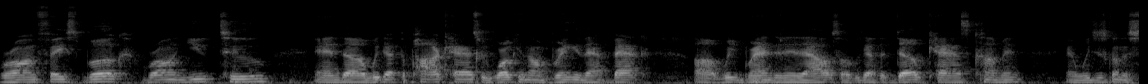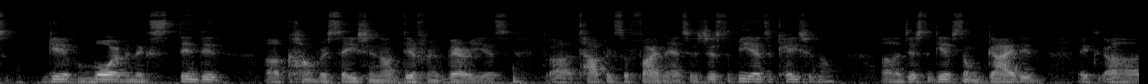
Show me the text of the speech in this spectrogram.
We're on Facebook. We're on YouTube. And uh, we got the podcast. We're working on bringing that back, uh, rebranding it out. So we got the Dubcast coming. And we're just going to give more of an extended uh, conversation on different various uh, topics of finances, just to be educational, uh, just to give some guided uh,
